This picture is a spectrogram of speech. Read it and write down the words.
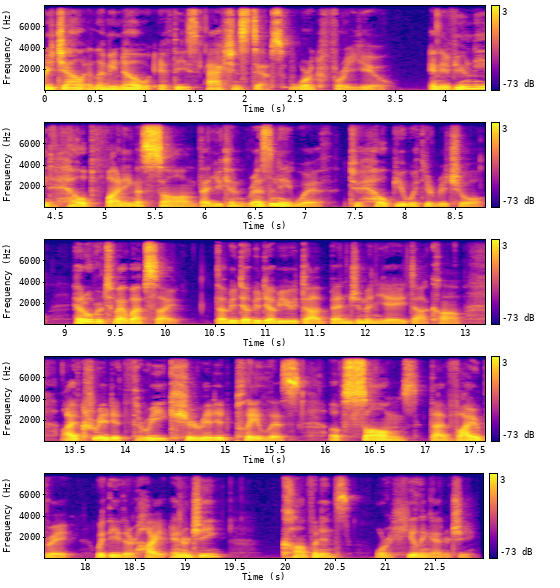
Reach out and let me know if these action steps work for you. And if you need help finding a song that you can resonate with to help you with your ritual, head over to my website, www.benjaminyeh.com. I've created three curated playlists of songs that vibrate with either high energy, confidence, or healing energy.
